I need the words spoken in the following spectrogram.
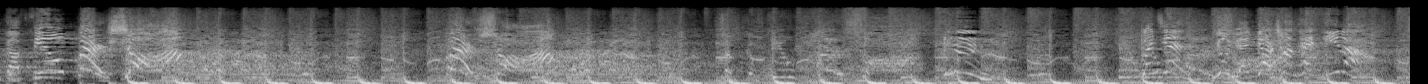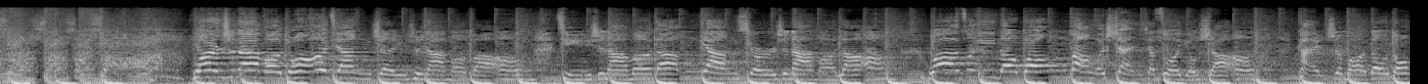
个 feel 倍儿爽，倍儿爽。这个 feel 倍儿爽，关键用原调唱太低了。爽爽爽爽。花儿是那么多江，山是那么棒，情是那么荡漾，心儿是那么浪。化作一道光芒，我闪下所有伤，看什么都痛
